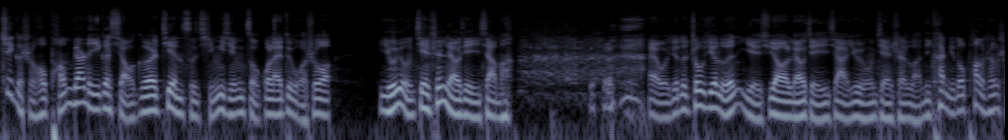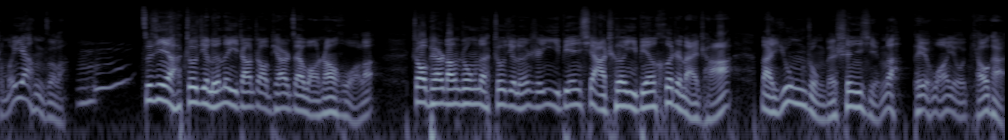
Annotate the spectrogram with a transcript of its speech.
这个时候，旁边的一个小哥见此情形，走过来对我说：“游泳健身了解一下吗？” 哎，我觉得周杰伦也需要了解一下游泳健身了。你看你都胖成什么样子了？最近啊，周杰伦的一张照片在网上火了。照片当中呢，周杰伦是一边下车一边喝着奶茶，那臃肿的身形啊，被网友调侃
